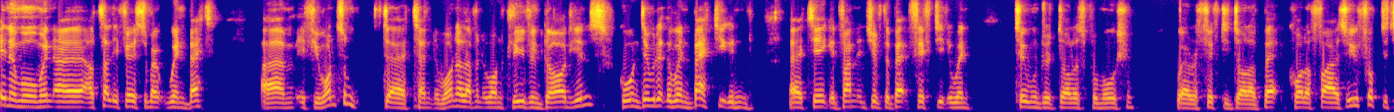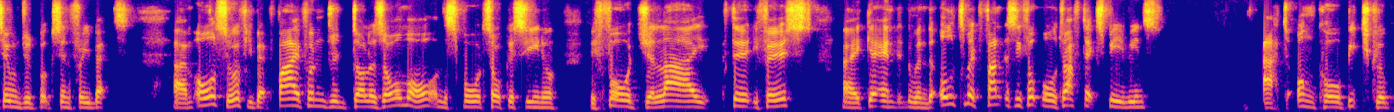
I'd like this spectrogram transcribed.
in a moment. Uh, I'll tell you first about WynnBet. Um, if you want some uh, 10 to 1, 11 to 1 Cleveland Guardians, go and do it at the WynnBet. You can uh, take advantage of the bet 50 to win $200 promotion, where a $50 bet qualifies you for up to 200 bucks in free bets. Um, also, if you bet $500 or more on the sports or casino before July 31st, uh, get entered to win the ultimate fantasy football draft experience at Encore Beach Club,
